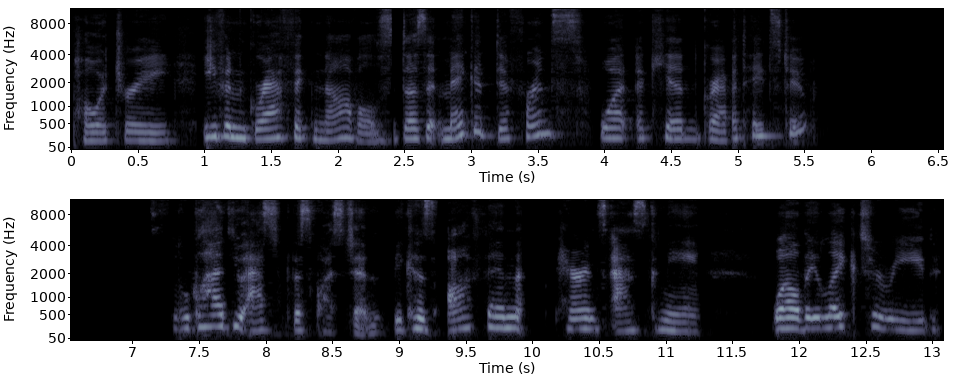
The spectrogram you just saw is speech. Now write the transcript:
poetry, even graphic novels. Does it make a difference what a kid gravitates to? So glad you asked this question because often parents ask me, well, they like to read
